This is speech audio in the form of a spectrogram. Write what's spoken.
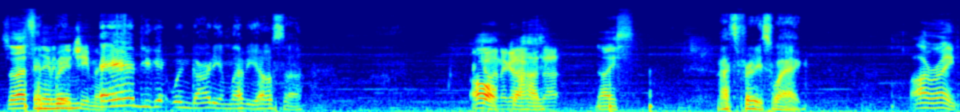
so that's the name of the achievement. And you get Wingardium Leviosa. Oh Killing a guy god, with that. nice. That's pretty swag. All right.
